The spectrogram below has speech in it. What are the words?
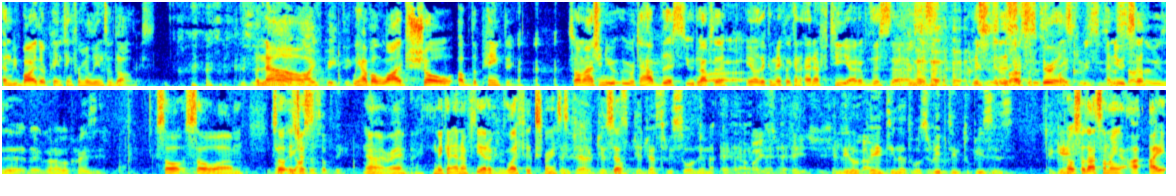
and we buy their painting for millions of dollars. This But now live, live painting. we have a live show of the painting. So imagine you, you were to have this. You'd have to, you know, they can make like an NFT out of this uh, this, this, is this priceless, experience. And you'd sell. is uh, they're gonna go crazy. So so um, so it's just something. uh, right. Make an NFT out of life They experiences. ju- just, So- just, just resold an, a, a, a, a, a little painting that was ripped into pieces. Again, No, so that's something I, I,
